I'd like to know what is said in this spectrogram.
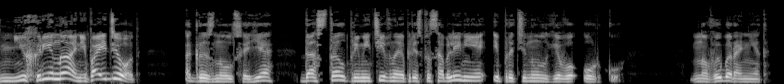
ни хрена не пойдет!» Огрызнулся я, достал примитивное приспособление и протянул его орку. Но выбора нет.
